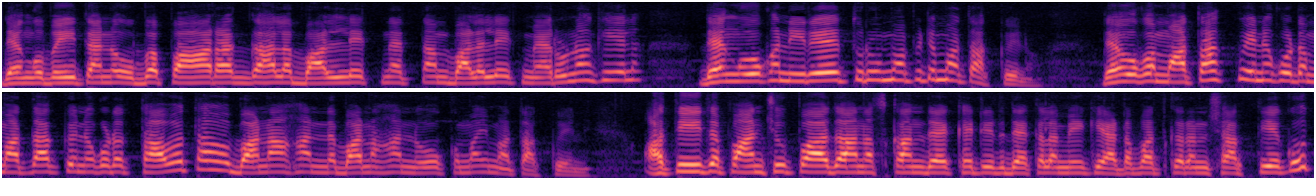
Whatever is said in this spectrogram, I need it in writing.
දැන් ඔබ හිතන්න ඔබ පාරක් ගහලා බල්ලෙක් නැත්තම් බලෙක් මැරුණ කියලා දැන් ඕක නිරේතුරුම අපිට මතක් වෙනවා. දැන් ඕක මතක් වෙනකොට මතක් වෙනකොට තව තව බනහන්න බනහන්න ඕකමයි මතක් වෙන්නේ. අතීත පංච උපාදානස්කන්ධයක් හැටියට දැකලා මේක යටපත් කරන ශක්තියකුත්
